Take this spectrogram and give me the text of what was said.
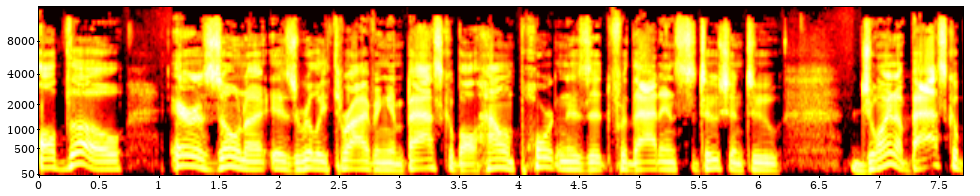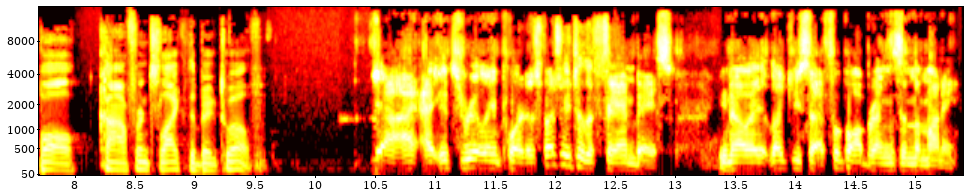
although Arizona is really thriving in basketball, how important is it for that institution to join a basketball conference like the Big 12? Yeah, I, I, it's really important, especially to the fan base. You know, it, like you said, football brings in the money.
